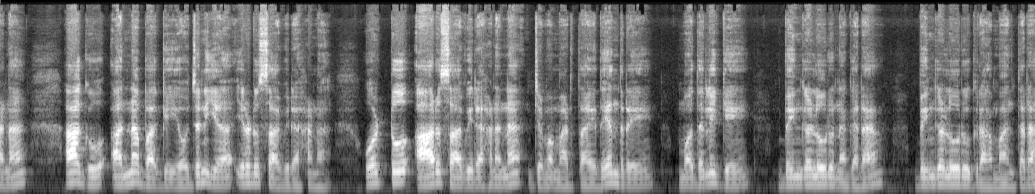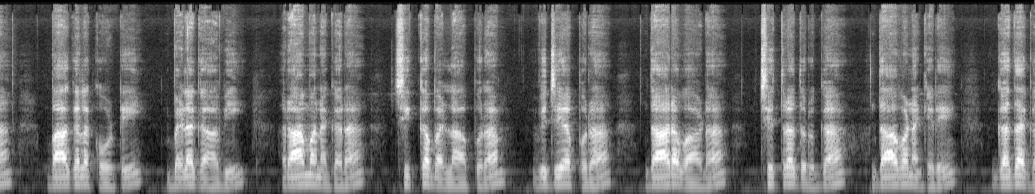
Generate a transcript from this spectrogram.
ಹಣ ಹಾಗೂ ಅನ್ನಭಾಗ್ಯ ಯೋಜನೆಯ ಎರಡು ಸಾವಿರ ಹಣ. ಒಟ್ಟು ಆರು ಸಾವಿರ ಹಣನ ಜಮಾ ಮಾಡ್ತಾ ಇದೆ ಅಂದರೆ ಮೊದಲಿಗೆ ಬೆಂಗಳೂರು ನಗರ, ಬೆಂಗಳೂರು ಗ್ರಾಮಾಂತರ, ಬಾಗಲಕೋಟೆ, ಬೆಳಗಾವಿ, ರಾಮನಗರ, ಚಿಕ್ಕಬಳ್ಳಾಪುರ, ವಿಜಯಪುರ ಧಾರವಾಡ, ಚಿತ್ರದುರ್ಗ, ದಾವಣಗೆರೆ, ಗದಗ,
